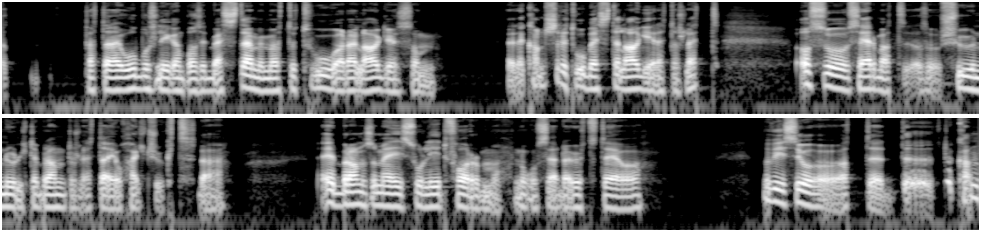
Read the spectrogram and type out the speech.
at dette er Obos-ligaen på sitt beste. Vi møter to av de lagene som Det er kanskje de to beste lagene, rett og slett. Og så ser vi at altså, 7-0 til Brann, og slett, det er jo helt sjukt. Det er Brann som er i solid form, og nå ser det ut til å Det viser jo at det, det, kan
